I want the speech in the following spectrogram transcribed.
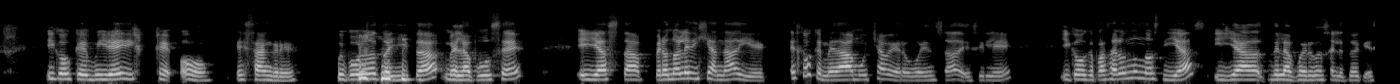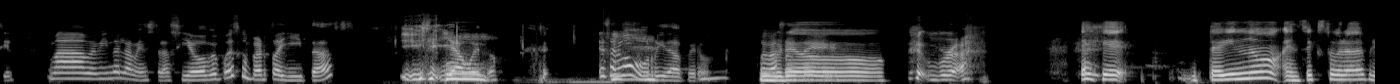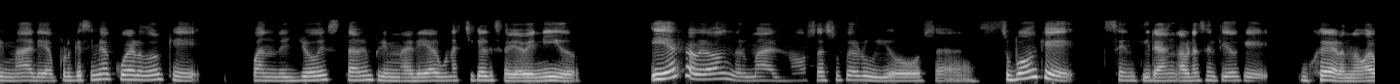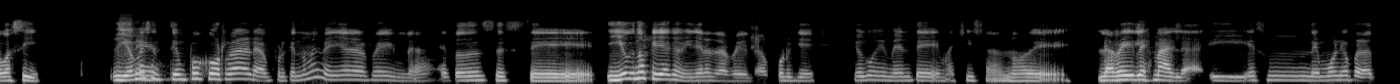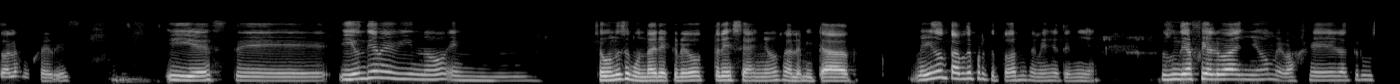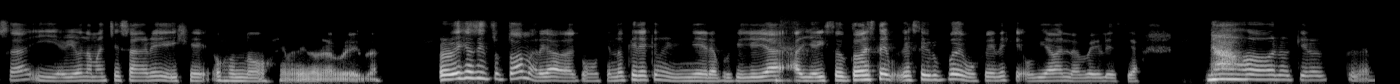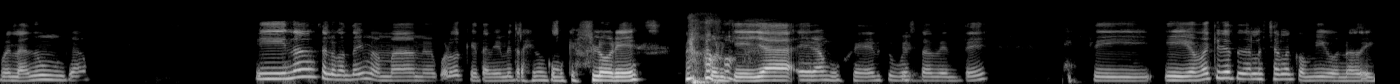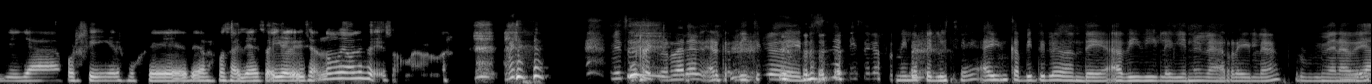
Y como que miré y dije, oh, es sangre. Fui por una toallita, me la puse y ya está. Pero no le dije a nadie. Es como que me daba mucha vergüenza decirle. Y como que pasaron unos días y ya de la vergüenza le tuve que decir, ma, me vino la menstruación, ¿me puedes comprar toallitas? Y ya Mm. bueno. Es algo aburrida, pero fue. Bro, es que te vino en sexto grado de primaria, porque sí me acuerdo que cuando yo estaba en primaria, algunas chicas les había venido. Y ellas lo hablaban normal, ¿no? O sea, súper orgullosas. Supongo que sentirán, habrán sentido que mujer, ¿no? Algo así. Y yo me sentí un poco rara porque no me venía la regla. Entonces, este, y yo no quería que me viniera la regla porque yo con mi mente machista, ¿no? De la regla es mala y es un demonio para todas las mujeres. Y este, y un día me vino en segundo secundaria, creo, 13 años, a la mitad. Me vino tarde porque todas mis amigas ya tenían. Entonces un día fui al baño, me bajé la truza y había una mancha de sangre y dije, oh no, ya me vino la regla. Pero lo dije así to- toda amargada, como que no quería que me viniera, porque yo ya había visto todo este, este grupo de mujeres que odiaban la regla y decía, no, no quiero tener regla nunca. Y nada, se lo conté a mi mamá, me acuerdo que también me trajeron como que flores porque ella era mujer supuestamente. Sí, y mi mamá quería tener la charla conmigo, ¿no? De que ya por fin eres mujer, tienes responsabilidades. Y yo le decía, no me hables de eso, mamá, Me hace recordar al, capítulo de, no sé si has visto la familia Peluche, hay un capítulo donde a Vivi le viene la regla por primera vez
